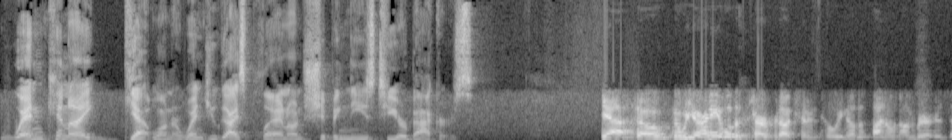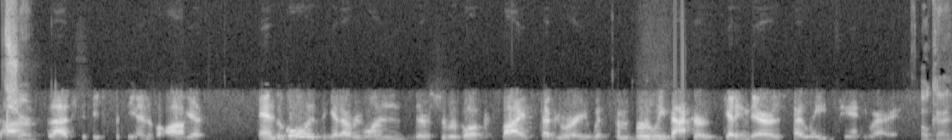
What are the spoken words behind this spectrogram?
when can I get one, or when do you guys plan on shipping these to your backers? Yeah, so so we aren't able to start production until we know the final numbers. Um, Sure. so that should be at the end of August. And the goal is to get everyone their Superbook by February, with some early backers getting theirs by late January. Okay.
